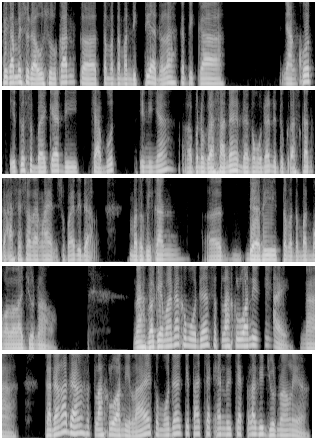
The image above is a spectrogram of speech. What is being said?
Tapi kami sudah usulkan ke teman-teman dikti adalah ketika nyangkut itu sebaiknya dicabut ininya uh, penugasannya dan kemudian ditugaskan ke asesor yang lain supaya tidak merugikan uh, dari teman-teman pengelola jurnal. Nah, bagaimana kemudian setelah keluar nilai? Nah, kadang-kadang setelah keluar nilai, kemudian kita cek and recheck lagi jurnalnya.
